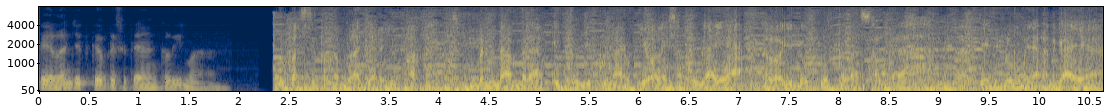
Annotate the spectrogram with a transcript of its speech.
Oke lanjut ke presiden yang kelima. Lu pasti pernah belajar IPA kan? Benda berat itu dipengaruhi oleh satu gaya. Kalau hidup lu terasa berat Berarti hidup lu kebanyakan gaya.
